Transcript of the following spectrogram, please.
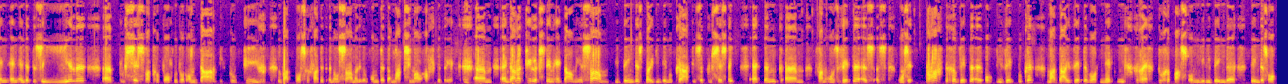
en en en dit is 'n hele uh, proses wat gevolg moet word om daardie kultuur wat posgevat het in ons samelewing om dit maksimaal af te breek. Ehm um, en dan natuurlik stem ek daarmee saam. Die bendes by die demokratiese proses uit. Ek dink ehm um, van ons wette is is ons het pragtige wette op die wetboeke, maar daai wette word net nie reg toegepas om hierdie bende bendes hok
